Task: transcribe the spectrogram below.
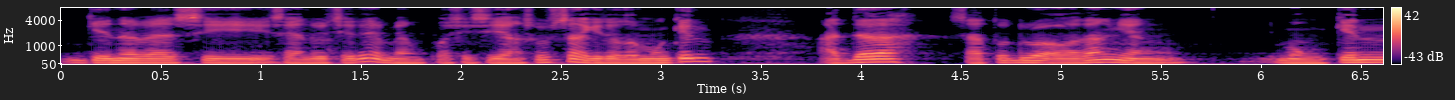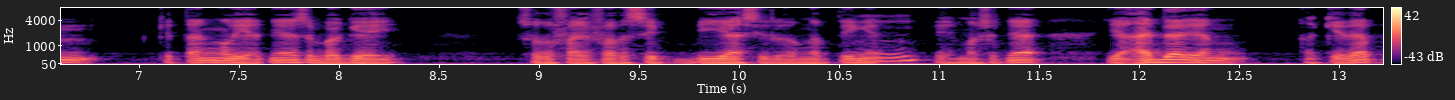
generasi sandwich ini emang posisi yang susah gitu loh. Mungkin adalah satu dua orang yang mungkin kita ngelihatnya sebagai survivorship bias gitu loh ngerti nggak? Ya, maksudnya ya ada yang akhirnya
